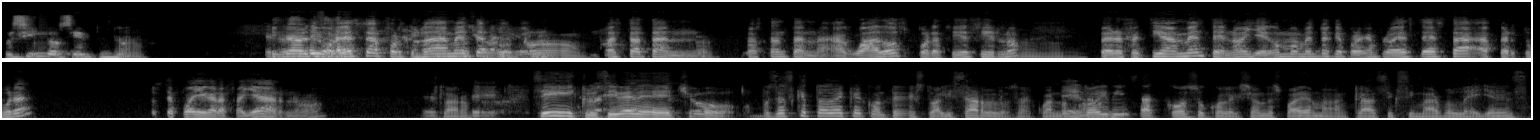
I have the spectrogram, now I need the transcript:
pues sí lo sientes, ¿no? Sí, claro, digo, esta afortunadamente pues, bueno, no está tan, no están tan aguados, por así decirlo, pero efectivamente, ¿no? Llega un momento en que, por ejemplo, esta, esta apertura, pues te puede llegar a fallar, ¿no? Claro. Este... Sí, inclusive de hecho, pues es que todo hay que contextualizarlo. O sea, cuando sí, Toy ¿no? sacó su colección de Spider-Man Classics y Marvel Legends,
